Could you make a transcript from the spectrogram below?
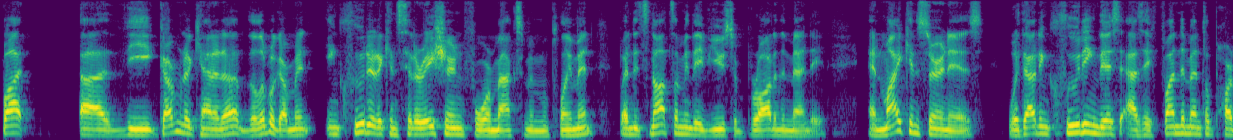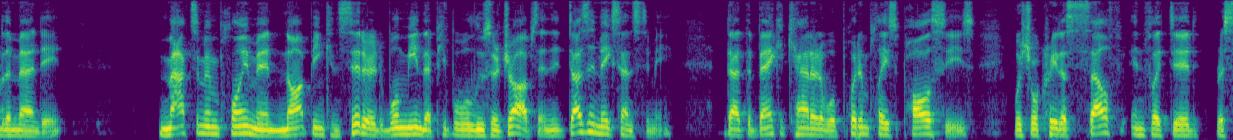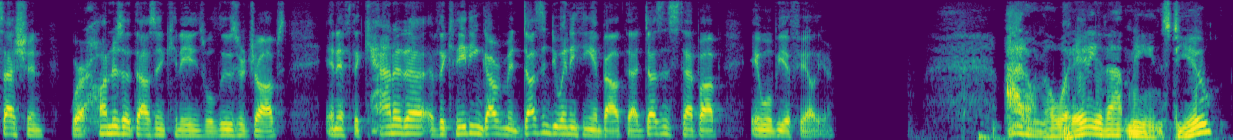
But uh, the government of Canada, the Liberal government, included a consideration for maximum employment, but it's not something they've used to broaden the mandate. And my concern is, without including this as a fundamental part of the mandate, maximum employment not being considered will mean that people will lose their jobs. And it doesn't make sense to me that the Bank of Canada will put in place policies which will create a self inflicted recession where hundreds of thousands of Canadians will lose their jobs. And if the Canada, if the Canadian government doesn't do anything about that, doesn't step up, it will be a failure. I don't know what any of that means. Do you?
